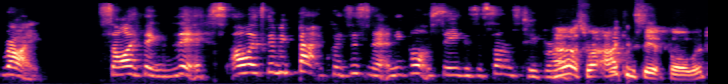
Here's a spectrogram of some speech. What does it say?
right. So I think this. Oh, it's going to be backwards, isn't it? And you can't see because the sun's too bright. No, that's right. I can see it forward.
